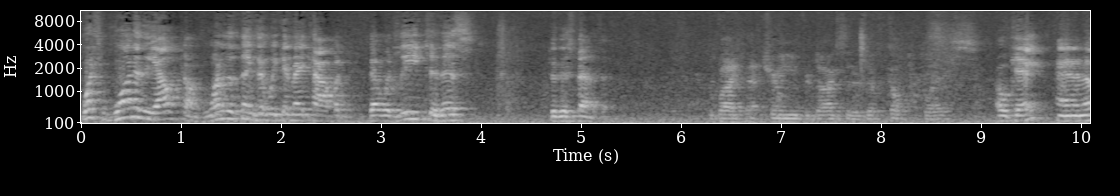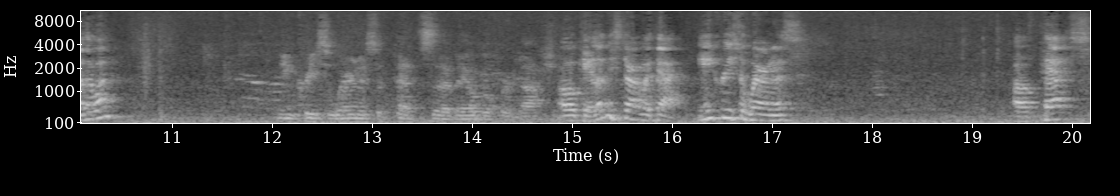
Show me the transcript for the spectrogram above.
What's one of the outcomes, one of the things that we can make happen that would lead to this, to this benefit? Provide that training for dogs that are difficult to place. Okay. And another one? Increase awareness of pets uh, available for adoption. Okay, let me start with that. Increase awareness of pets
